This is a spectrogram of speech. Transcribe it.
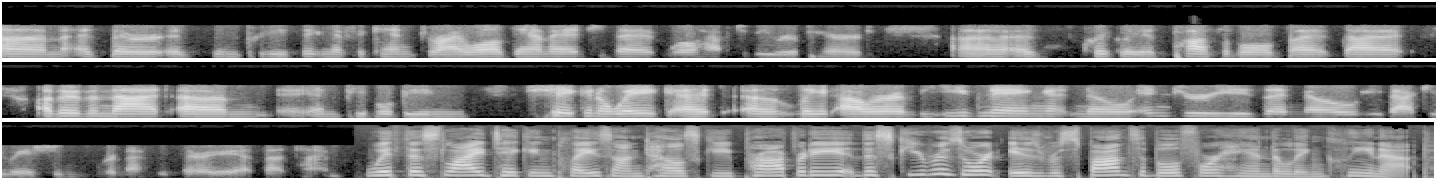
um, as there is some pretty significant drywall damage that will have to be repaired uh, as quickly as possible. But that, other than that, um, and people being shaken awake at a late hour of the evening. No injuries and no evacuations were necessary at that time. With the slide taking place on Telski property, the ski resort is responsible for handling cleanup.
